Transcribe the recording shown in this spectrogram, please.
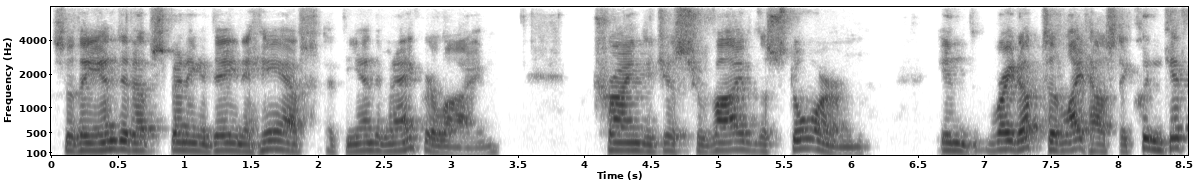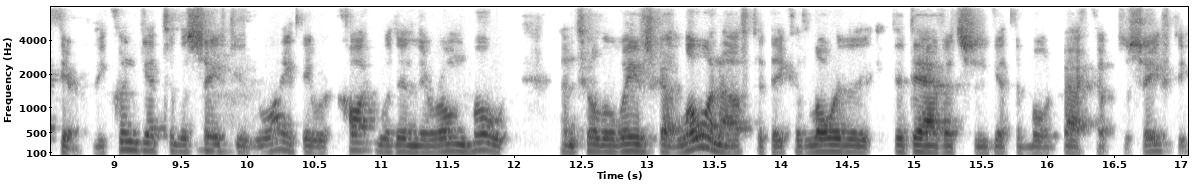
So they ended up spending a day and a half at the end of an anchor line trying to just survive the storm in right up to the lighthouse. They couldn't get there. They couldn't get to the safety of the light. They were caught within their own boat until the waves got low enough that they could lower the, the davits and get the boat back up to safety.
